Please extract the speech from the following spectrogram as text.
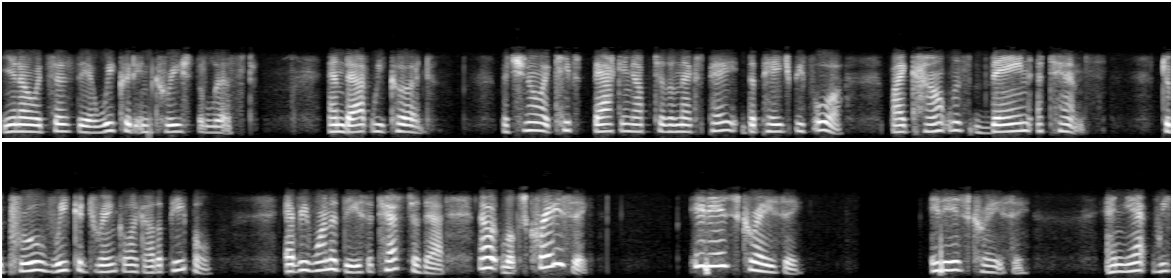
You know, it says there we could increase the list, and that we could. But you know, it keeps backing up to the next page, the page before, by countless vain attempts to prove we could drink like other people. Every one of these attests to that. Now, it looks crazy. It is crazy. It is crazy. And yet we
